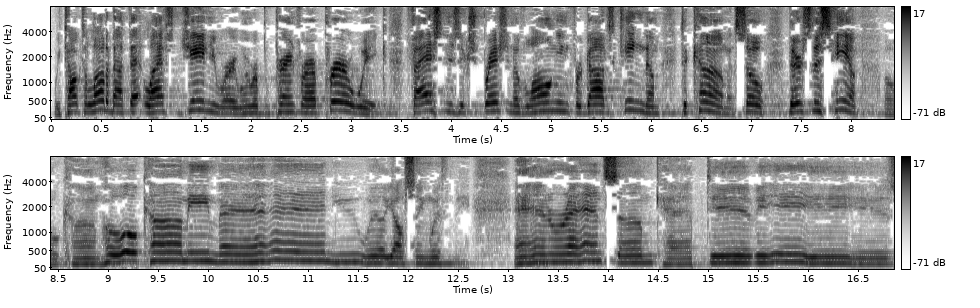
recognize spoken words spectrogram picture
We talked a lot about that last January when we were preparing for our prayer week. Fasting is expression of longing for God's kingdom to come. And so there's this hymn, Oh come, oh come, Emmanuel. Y'all sing with me. And ransom captive Israel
